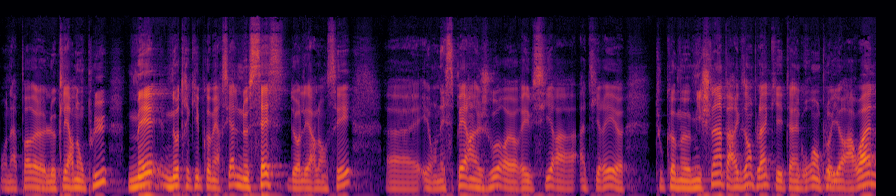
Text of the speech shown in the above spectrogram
on n'a pas Leclerc non plus, mais notre équipe commerciale ne cesse de les relancer. Euh, et on espère un jour euh, réussir à attirer, euh, tout comme Michelin par exemple, hein, qui est un gros employeur à Rouen,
